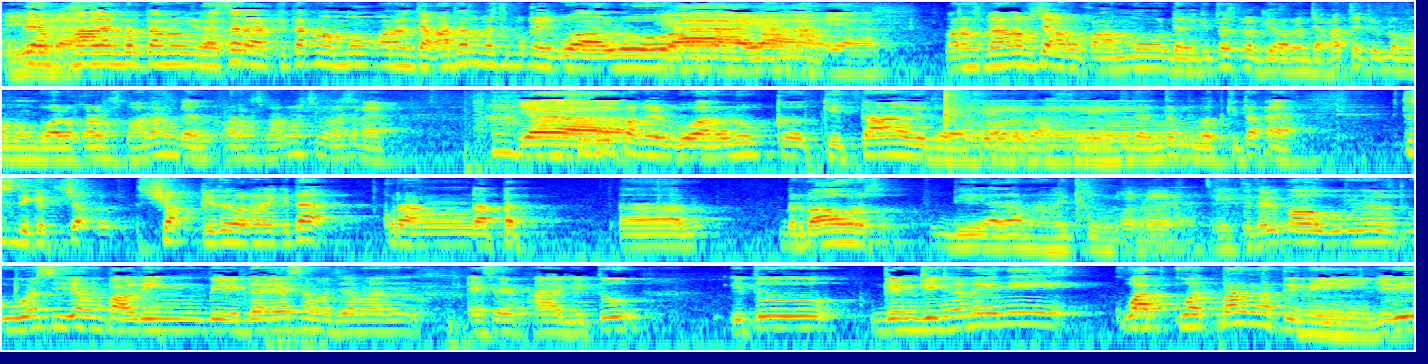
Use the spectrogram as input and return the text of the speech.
Yang hal yang pertama yang dasar adalah kita ngomong orang Jakarta kan pasti pakai gua lu Ya, atau ya, mana. ya. Orang Semarang pasti aku kamu dan kita sebagai orang Jakarta coba ngomong gua lu ke orang Semarang dan orang Semarang pasti merasa kayak Ya. ya. lu pakai gua lu ke kita gitu ya, Hmm. kayak gitu dan itu membuat kita kayak itu sedikit shock, shock gitu loh karena kita kurang dapat em, berbaur di dalam hal itu. Ya, tapi kalau menurut gua sih yang paling beda ya sama zaman SMA gitu itu geng-gengannya ini kuat-kuat banget ini. Jadi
